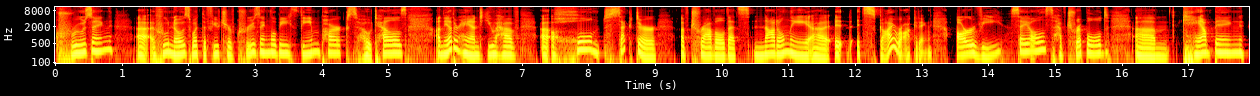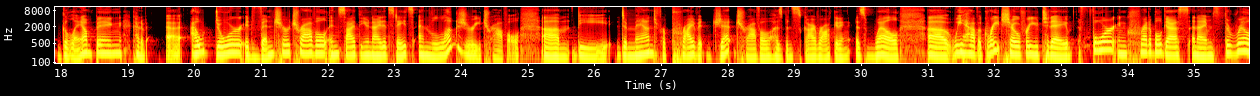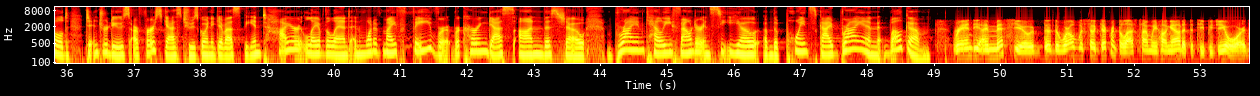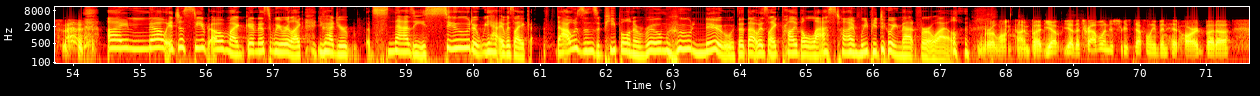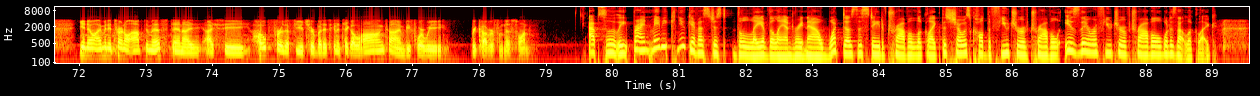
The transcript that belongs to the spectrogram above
cruising. Uh, who knows what the future of cruising will be? Theme parks, hotels. On the other hand, you have a, a whole sector of travel that's not only uh, it, it's skyrocketing. RV sales have tripled. Um, camping, glamping, kind of uh, outdoor adventure travel inside the United States and luxury travel. Um, the demand for private jet travel has been skyrocketing as well. Uh, we have a great show for you today. Four incredible guests, and I'm thrilled to introduce our first guest who's going to give us the entire lay of the land and one of my favorite recurring guests on this show, Brian Kelly, founder and CEO of The Points Guy. Brian, welcome. Randi, I miss you. The, the, world was so different the last time we hung out at the TPG Awards. I know. It just seemed, oh my goodness. We were like, you had your snazzy suit. We had, it was like thousands of people in a room. Who knew that that was like probably the last time we'd be doing that for a while? for a long time. But yeah, yeah, the travel industry has definitely been hit hard. But, uh, you know, I'm an eternal optimist and I, I see hope for the future, but it's going to take a long time before we recover from this one. Absolutely. Brian, maybe can you give us just the lay of the land right now? What does the state of travel look like? This show is called The Future of Travel. Is there a future of travel? What does that look like?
